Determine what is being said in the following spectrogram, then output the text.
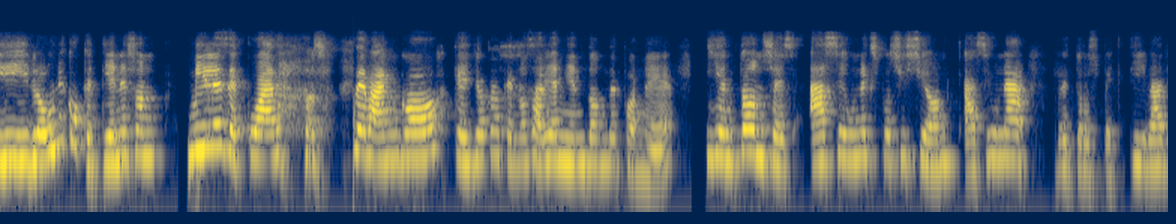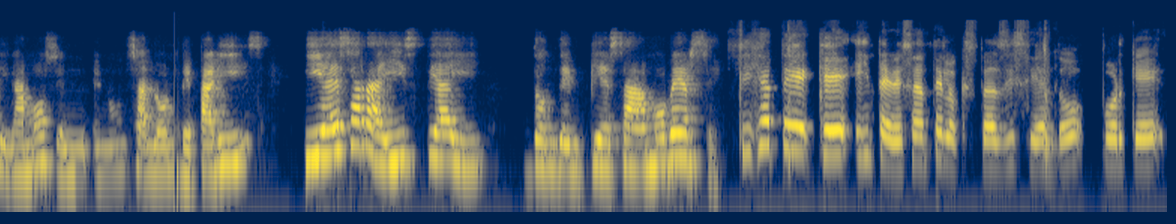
y lo único que tiene son miles de cuadros de Van Gogh que yo creo que no sabía ni en dónde poner. Y entonces hace una exposición, hace una retrospectiva, digamos, en, un salón de París y es a raíz de ahí donde empieza a moverse. Fíjate qué interesante lo que estás diciendo, porque,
